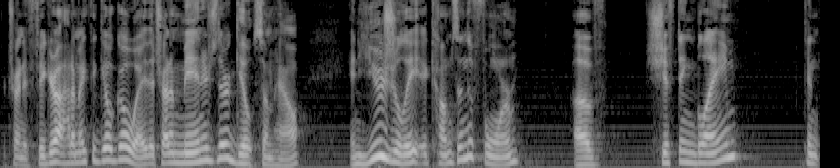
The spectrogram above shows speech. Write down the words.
They're trying to figure out how to make the guilt go away. They try to manage their guilt somehow. And usually it comes in the form of shifting blame. Can,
